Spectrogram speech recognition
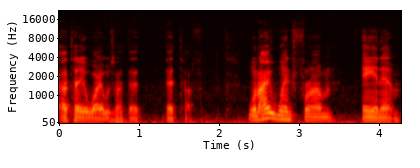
I'll tell you why it was not that that tough. When I went from A and M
